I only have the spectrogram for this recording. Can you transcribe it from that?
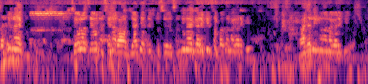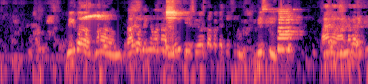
సంజీవ్ నాయక్ సేవల సేవల సేన జాతీయ అధ్యక్షుడు సంజీవ్ నాయక్ గారికి సంపత్ అన్న గారికి రాజలింగం అన్న గారికి మిగతా మన రాజాలింగం అన్న దేశ వ్యవస్థాపక అధ్యక్షుడు బీసీ ఆయన అన్నగారికి.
